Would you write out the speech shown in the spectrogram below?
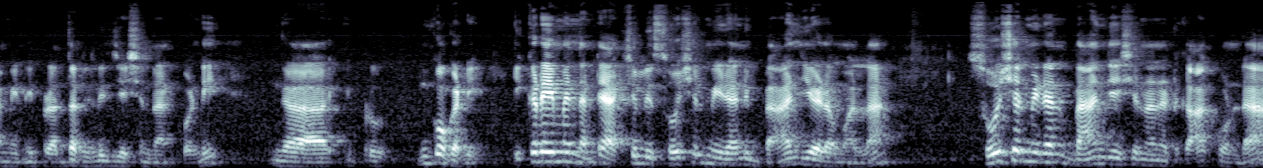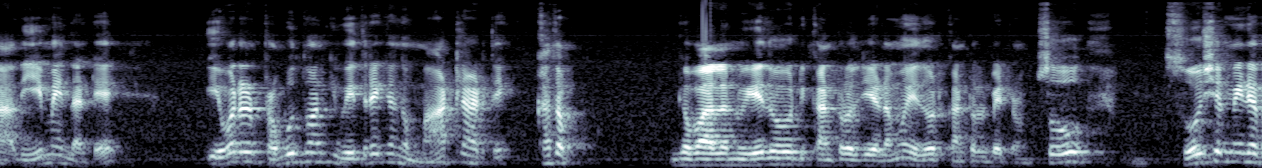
I mean ఇప్పుడు అంతా రిలీజ్ చేసిండ్రు అనుకోండి. ఇంకా ఇప్పుడు ఇంకొకటి ఇక్కడ ఏమైందంటే యాక్చువల్లీ సోషల్ మీడియాని బ్యాన్ చేయడం వల్ల సోషల్ మీడియాని బ్యాన్ చేసిన అన్నట్టు కాకుండా అది ఏమైందంటే ఎవరైనా ప్రభుత్వానికి వ్యతిరేకంగా మాట్లాడితే కథం. ఇంకా వాళ్ళను ఏదో ఒకటి కంట్రోల్ చేయడము ఏదో ఒకటి కంట్రోల్ పెట్టడం సో సోషల్ మీడియా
